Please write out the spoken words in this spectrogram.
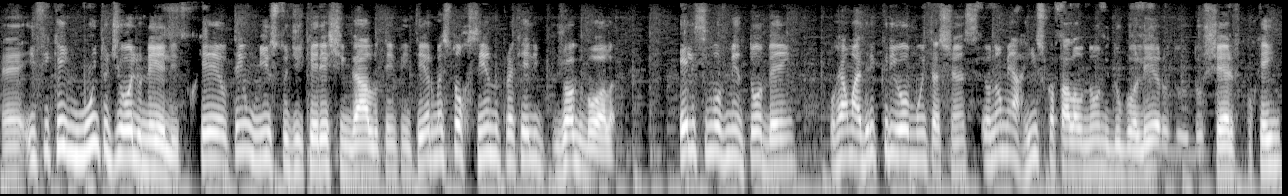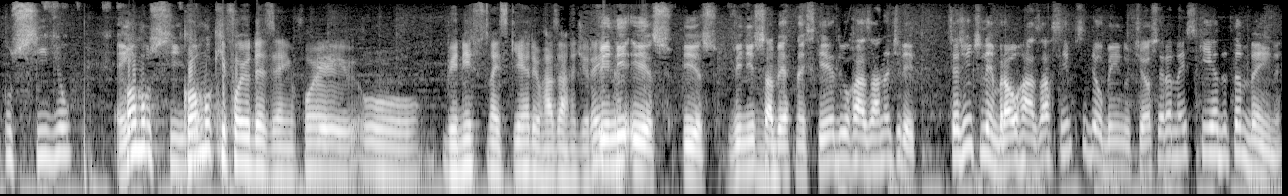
É, e fiquei muito de olho nele, porque eu tenho um misto de querer xingá-lo o tempo inteiro, mas torcendo para que ele jogue bola. Ele se movimentou bem, o Real Madrid criou muitas chances. Eu não me arrisco a falar o nome do goleiro do, do Sheriff, porque é impossível. É como, impossível. Como que foi o desenho? Foi o Vinícius na esquerda e o Hazard na direita? Vini, isso, isso. Vinícius uhum. aberto na esquerda e o Hazard na direita. Se a gente lembrar, o Hazard sempre se deu bem no Chelsea, era na esquerda também, né?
